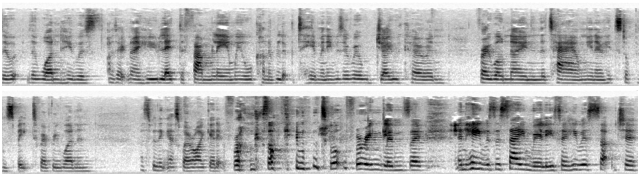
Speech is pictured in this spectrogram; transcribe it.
the the one who was I don't know who led the family, and we all kind of looked to him, and he was a real joker and very well known in the town. You know, he'd stop and speak to everyone and I think that's where I get it from because I can talk for England. So, and he was the same really. So he was such a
